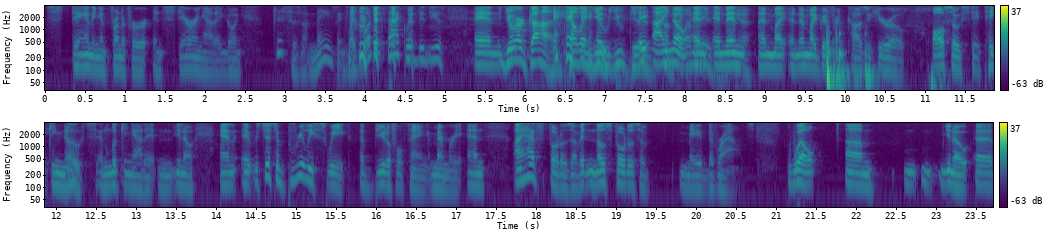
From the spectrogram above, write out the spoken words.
standing in front of her and staring at it and going, "This is amazing! Like, what exactly did you use?" And Your God telling you you did I know, and, and then Yeah. and my and then my good friend Kazuhiro also stayed taking notes and looking at it, and you know, and it was just a really sweet, a beautiful thing, memory. And I have photos of it, and those photos have made the rounds. Well, um, you know, uh,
